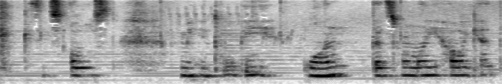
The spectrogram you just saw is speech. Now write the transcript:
because it's almost, I mean it will be one. That's normally how I get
